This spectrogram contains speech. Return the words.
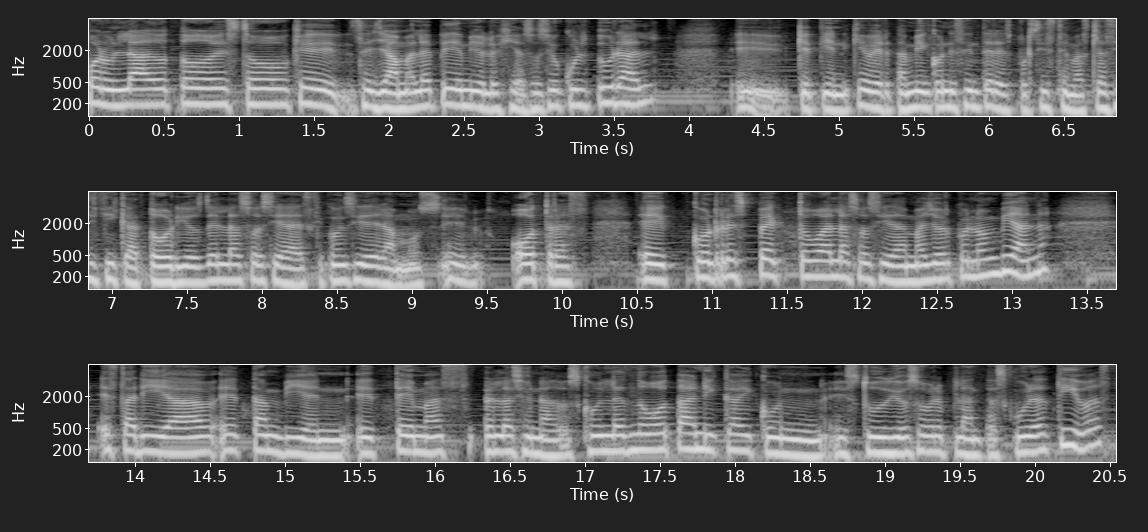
Por un lado, todo esto que se llama la epidemiología sociocultural, eh, que tiene que ver también con ese interés por sistemas clasificatorios de las sociedades que consideramos eh, otras eh, con respecto a la sociedad mayor colombiana. Estaría también temas relacionados con la etnobotánica y con estudios sobre plantas curativas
